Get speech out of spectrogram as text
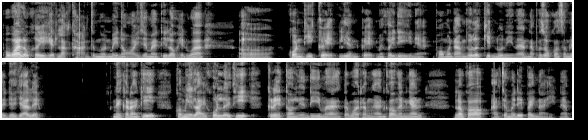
เพราะว่าเราเคยเห็นหลักฐานจำนวนไม่น้อยใช่ไหมที่เราเห็นว่าคนที่เกรดเรียนเกรดไม่ค่อยดีเนี่ยพอมาทำธุรกิจนู่นนี่นั่นนะประสบความสำเร็จเยอะแยะเลย ในขณะที่ก็มีหลายคนเลยที่เกรดตอนเรียนดีมาก แต่ว่าทำงานก็งั้นๆ แล้วก็อาจจะไม่ได้ไปไหนนะครับ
